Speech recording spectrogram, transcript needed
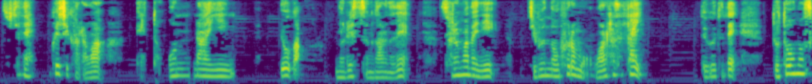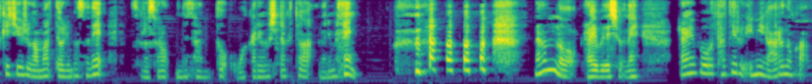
そしてね、9時からは、えっ、ー、と、オンラインヨガのレッスンがあるので、それまでに自分のお風呂も終わらせたい。ということで、怒涛のスケジュールが待っておりますので、そろそろ皆さんとお別れをしなくてはなりません。何のライブでしょうね。ライブを立てる意味があるのか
